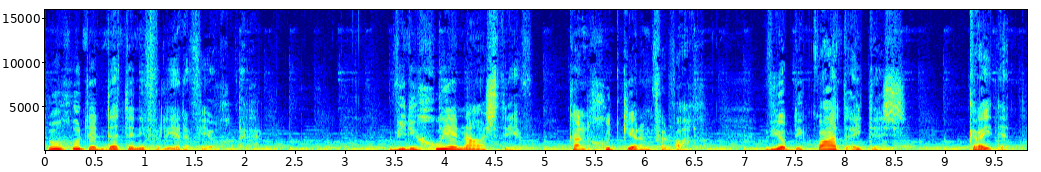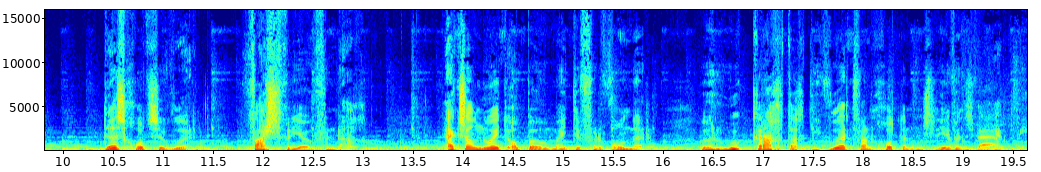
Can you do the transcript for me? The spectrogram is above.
Hoe goed het dit in die verlede vir jou gewerk? Wie die goeie nastreef, kan goedkeuring verwag. Wie op die kwaad uit is, kry dit. Dis God se woord vars vir jou vandag. Ek sal nooit ophou om my te verwonder oor hoe kragtig die woord van God in ons lewens werk nie.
